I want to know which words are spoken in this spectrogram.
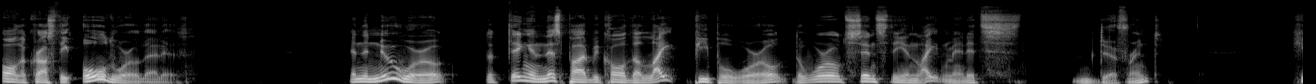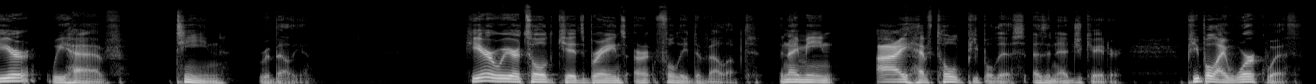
all across the old world, that is. In the new world, the thing in this pod we call the light people world, the world since the Enlightenment, it's different. Here we have teen rebellion. Here we are told kids' brains aren't fully developed. And I mean, I have told people this as an educator, people I work with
